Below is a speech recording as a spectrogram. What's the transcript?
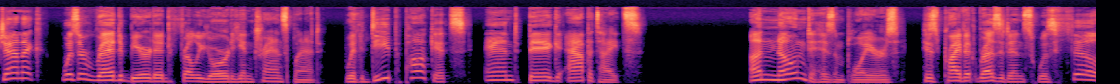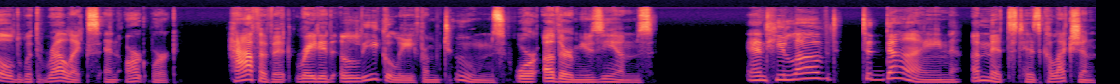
Janek was a red bearded Freljordian transplant with deep pockets and big appetites. Unknown to his employers, his private residence was filled with relics and artwork, half of it raided illegally from tombs or other museums. And he loved to dine amidst his collection.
